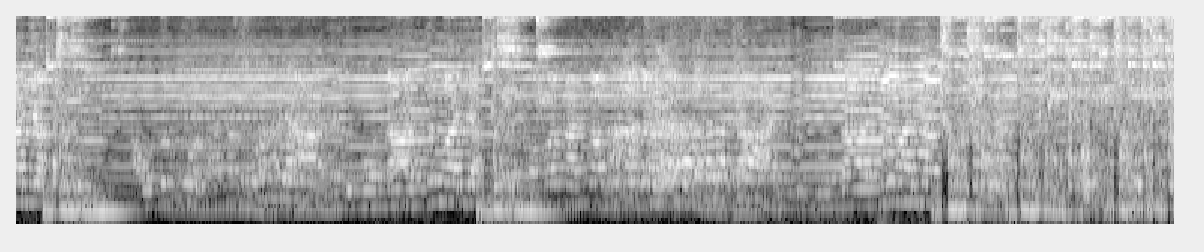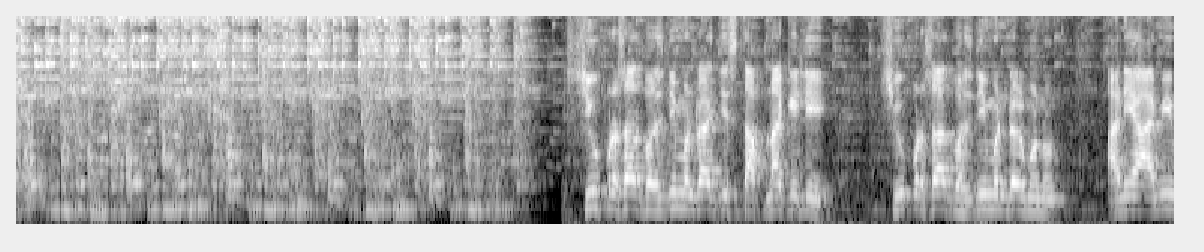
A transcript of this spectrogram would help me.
माझ्या. अवधूत पोट. अरे आनंद पोटात माझ्या. बाबा गाणगापूरला जाऊया. अरे आनंद पोटात माझ्या. शिवप्रसाद भजनी मंडळाची स्थापना केली शिवप्रसाद भजनी मंडळ म्हणून आणि आम्ही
